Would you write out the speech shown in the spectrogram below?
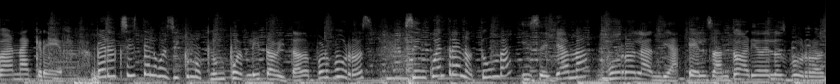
Van a creer. Pero existe algo así como que un pueblito habitado por burros se encuentra en Otumba y se llama Burrolandia, el santuario de los burros.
